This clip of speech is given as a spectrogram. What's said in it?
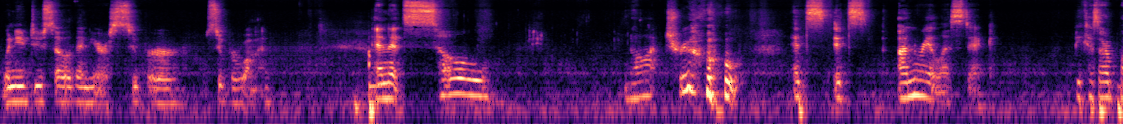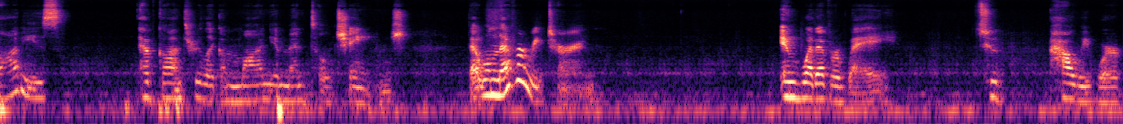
when you do so, then you're a super, super woman. And it's so not true. it's it's unrealistic because our bodies have gone through like a monumental change that will never return in whatever way to how we were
